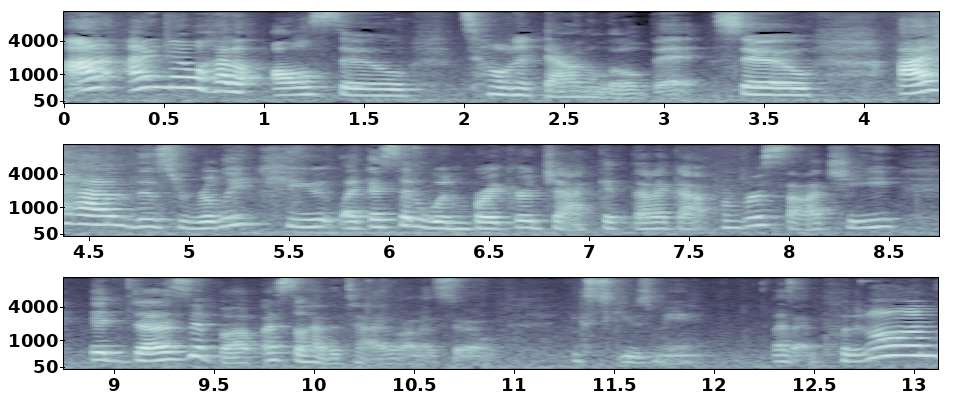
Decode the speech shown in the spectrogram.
I, I know how to also tone it down a little bit. So I have this really cute, like I said, windbreaker jacket that I got from Versace. It does zip up. I still have the tag on it, so excuse me as I put it on.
